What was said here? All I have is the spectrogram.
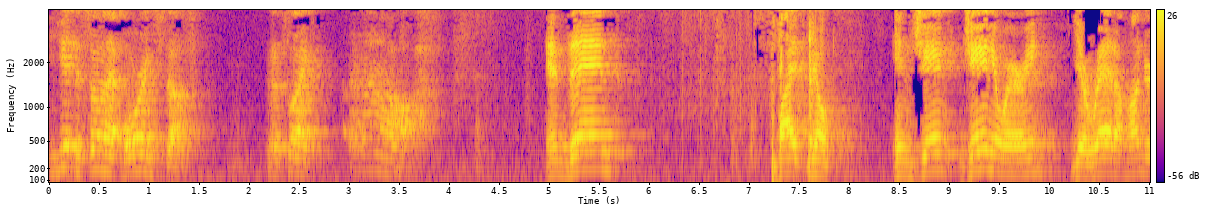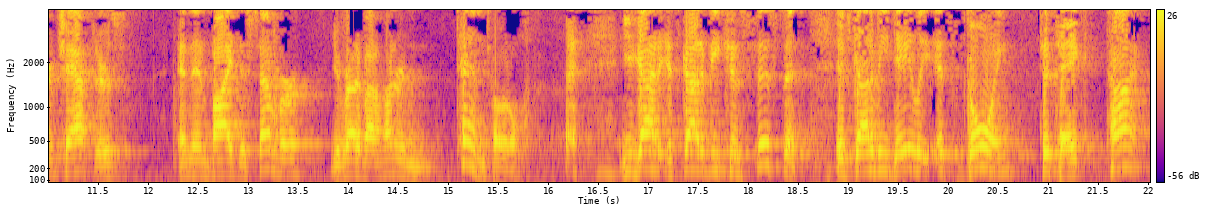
you get into some of that boring stuff, and it's like, oh. And then by, you know, in Jan- January, you read 100 chapters, and then by December, you've read about 110 total. you got it's got to be consistent. It's got to be daily. It's going to take time.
